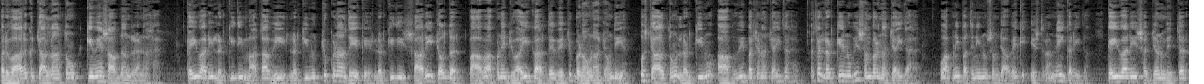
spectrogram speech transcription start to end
ਪਰਿਵਾਰਕ ਚਾਲਾਂ ਤੋਂ ਕਿਵੇਂ ਸਾਵਧਾਨ ਰਹਿਣਾ ਹੈ? ਕਈ ਵਾਰੀ ਲੜਕੀ ਦੀ ਮਾਤਾ ਵੀ ਲੜਕੀ ਨੂੰ ਚੁੱਕਣਾ ਦੇ ਕੇ ਲੜਕੀ ਦੀ ਸਾਰੀ ਚੌਧਰ ਭਾਵ ਆਪਣੇ ਜਵਾਈ ਘਰ ਦੇ ਵਿੱਚ ਬਣਾਉਣਾ ਚਾਹੁੰਦੀ ਹੈ। ਉਸ ਚਾਲ ਤੋਂ ਲੜਕੀ ਨੂੰ ਆਪ ਵੀ ਬਚਣਾ ਚਾਹੀਦਾ ਹੈ ਅਤੇ ਲੜਕੇ ਨੂੰ ਵੀ ਸੰਭਲਣਾ ਚਾਹੀਦਾ ਹੈ। ਉਹ ਆਪਣੀ ਪਤਨੀ ਨੂੰ ਸਮਝਾਵੇ ਕਿ ਇਸ ਤਰ੍ਹਾਂ ਨਹੀਂ ਕਰੀਦਾ। ਕਈ ਵਾਰੀ ਸੱਜਣ ਮਿੱਤਰ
